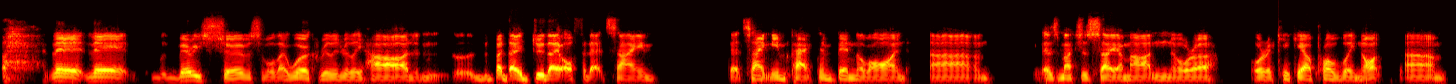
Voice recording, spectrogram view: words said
they're they're very serviceable. They work really, really hard, and but they do they offer that same that same impact and bend the line um, as much as say a Martin or a or a Kikau probably not. Um,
